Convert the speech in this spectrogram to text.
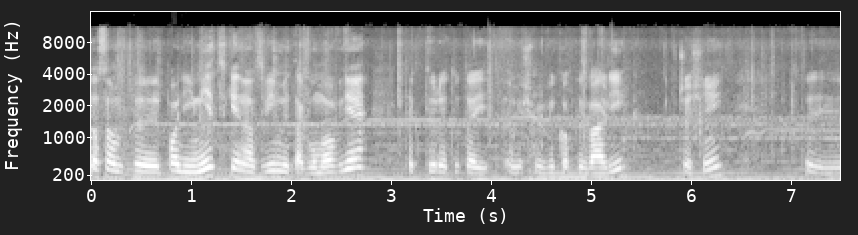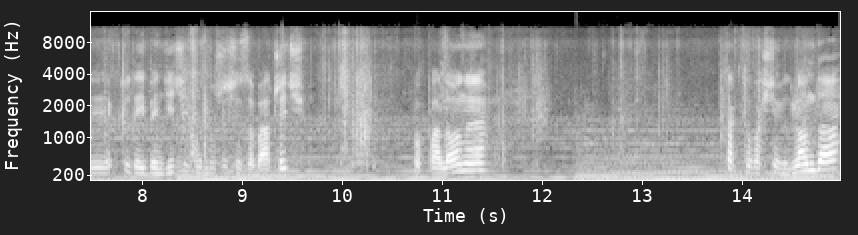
to są y, po niemieckie, nazwijmy tak umownie. Te, które tutaj myśmy wykopywali wcześniej. Y, Jak tutaj będziecie, to możecie zobaczyć. Popalone. Tak to właśnie wygląda.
